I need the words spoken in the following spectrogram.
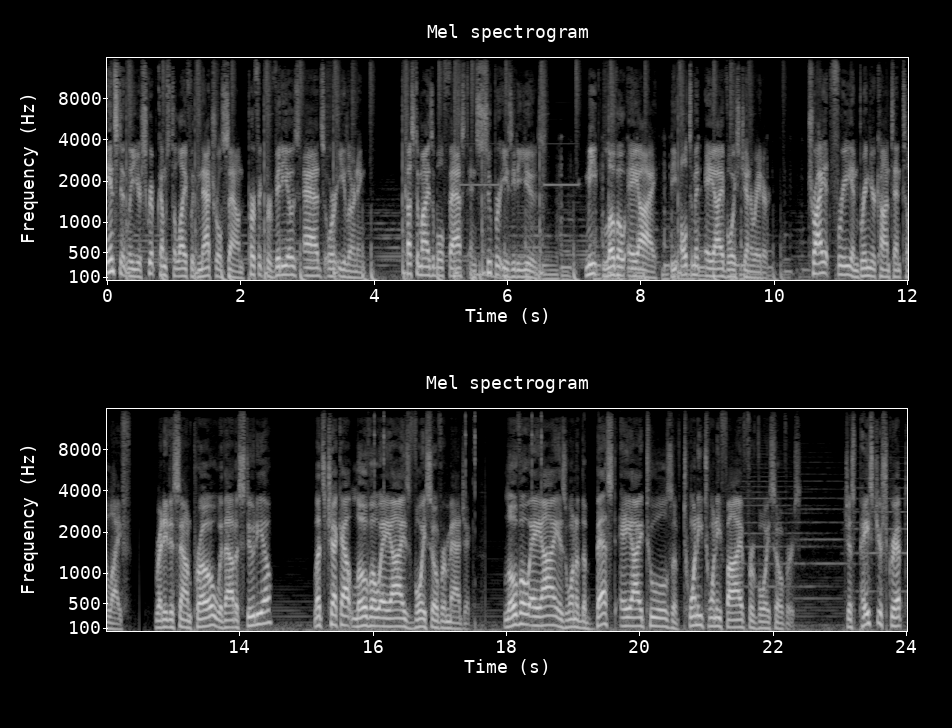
Instantly your script comes to life with natural sound, perfect for videos, ads, or e-learning. Customizable, fast, and super easy to use. Meet Lovo AI, the ultimate AI voice generator. Try it free and bring your content to life. Ready to sound pro without a studio? Let's check out Lovo AI's voiceover magic. Lovo AI is one of the best AI tools of 2025 for voiceovers. Just paste your script,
